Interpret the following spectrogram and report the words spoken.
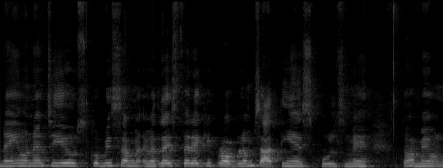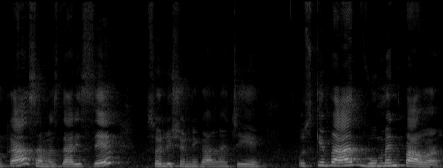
नहीं होना चाहिए, उसको भी सम मतलब इस तरह की प्रॉब्लम्स आती हैं स्कूल्स में तो हमें उनका समझदारी से सॉल्यूशन निकालना चाहिए। उसके बाद वुमेन पावर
